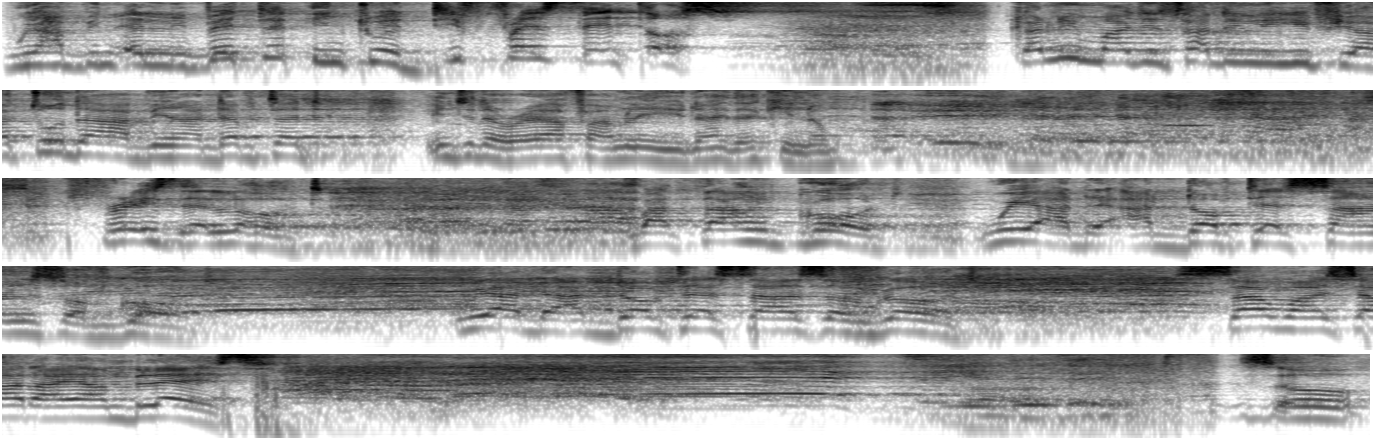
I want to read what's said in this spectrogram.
We have been elevated into a different status. Can you imagine suddenly if you are told that I've been adopted into the royal family in United Kingdom? Praise the Lord. But thank God, we are the adopted sons of God. We are the adopted sons of God. Someone shout, I am blessed. So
